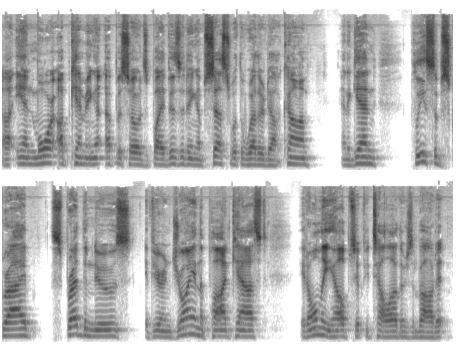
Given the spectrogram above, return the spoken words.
uh, and more upcoming episodes by visiting obsessedwiththeweather.com. And again, please subscribe, spread the news. If you're enjoying the podcast, it only helps if you tell others about it.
